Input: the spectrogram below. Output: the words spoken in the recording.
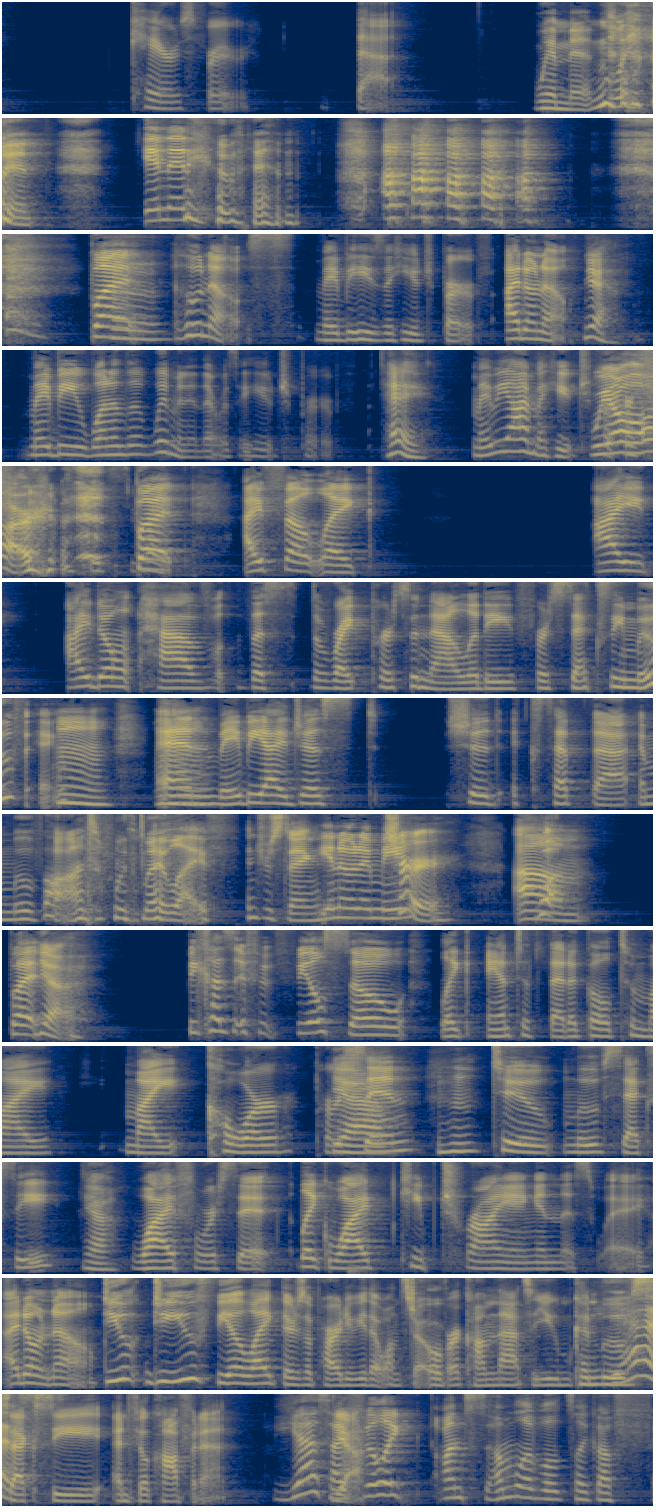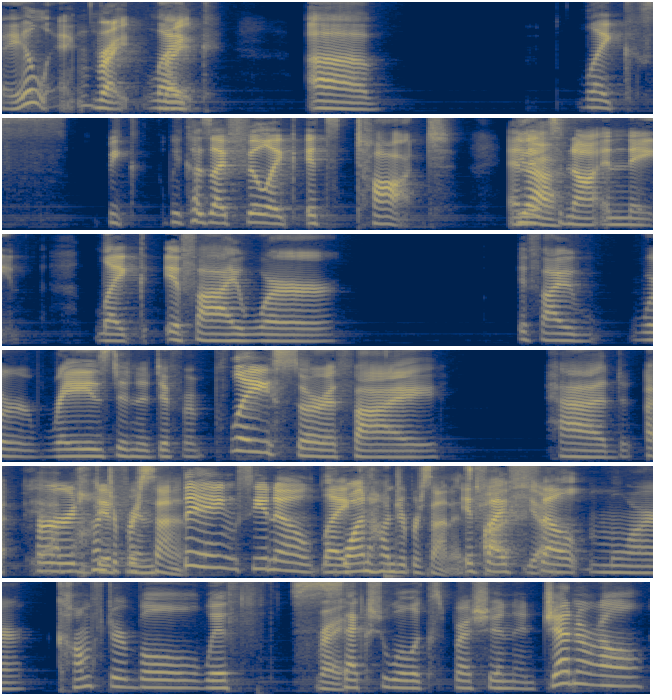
cares for that. Women. women. In any event, but who knows? Maybe he's a huge perv. I don't know. yeah. Maybe one of the women in there was a huge perv. Hey, Maybe I'm a huge. we perv. all are. But I felt like I I don't have the the right personality for sexy moving, Mm, and maybe I just should accept that and move on with my life. interesting. You know what I mean? Sure. Um, but Yeah. Because if it feels so like antithetical to my my core Yeah. person Mm-hmm. to move sexy, Yeah. why force it? Like why keep trying in this way? I don't know. Do you do you feel like there's a part of you that wants to overcome that so you can move Yes. sexy and feel confident? Yes, Yeah. I feel like on some level it's like a failing. Right. Like uh like bec- because I feel like it's taught and Yeah. it's not innate. Like if I were if I were raised in a different place or if I had heard hundred different things, you know, like One hundred percent. if I felt more comfortable with Right. sexual expression in general,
